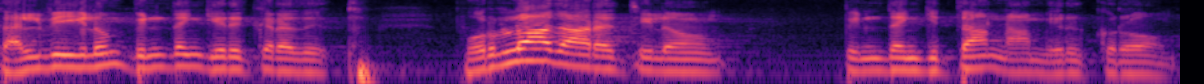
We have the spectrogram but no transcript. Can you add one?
கல்வியிலும் பின்தங்கி இருக்கிறது. பொருளாதாரத்திலும் பின்தங்கித்தான் நாம் இருக்கிறோம்.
